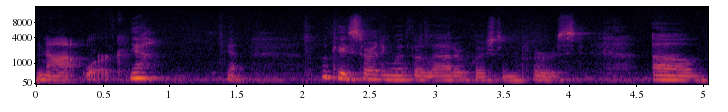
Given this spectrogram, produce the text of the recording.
not work? Yeah, yeah. Okay, starting with the latter question first. Um,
